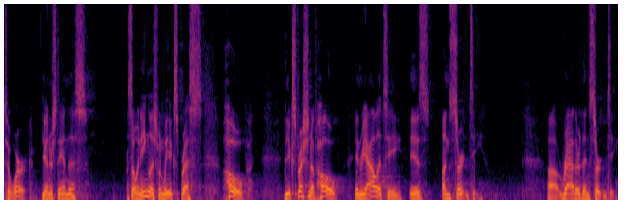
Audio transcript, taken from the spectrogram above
to work. Do you understand this? So, in English, when we express hope, the expression of hope in reality is uncertainty uh, rather than certainty.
